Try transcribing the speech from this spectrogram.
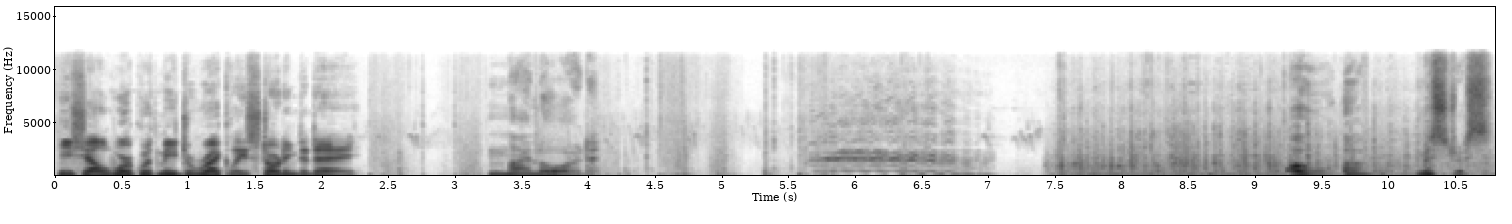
He shall work with me directly starting today. My lord. Oh, uh, mistress.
